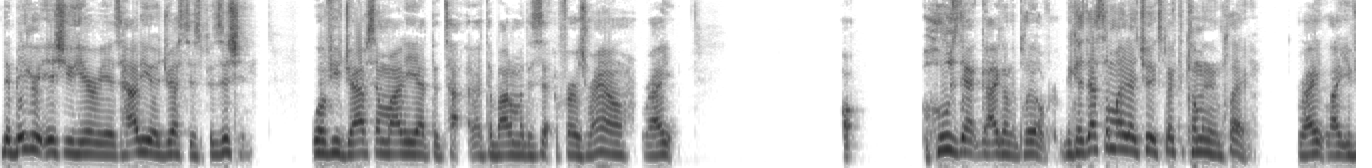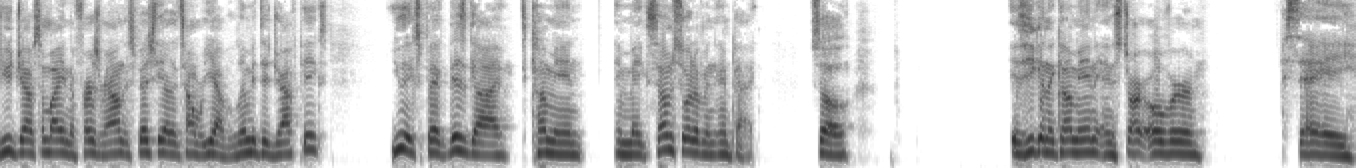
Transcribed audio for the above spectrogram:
the bigger issue here is how do you address this position? Well, if you draft somebody at the top, at the bottom of the first round, right? Uh, who's that guy going to play over? Because that's somebody that you expect to come in and play, right? Like if you draft somebody in the first round, especially at a time where you have limited draft picks, you expect this guy to come in and make some sort of an impact. So is he going to come in and start over, say,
